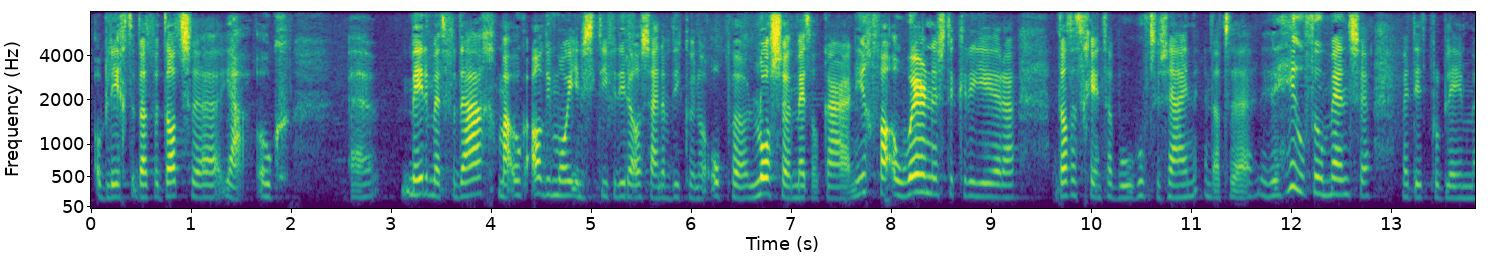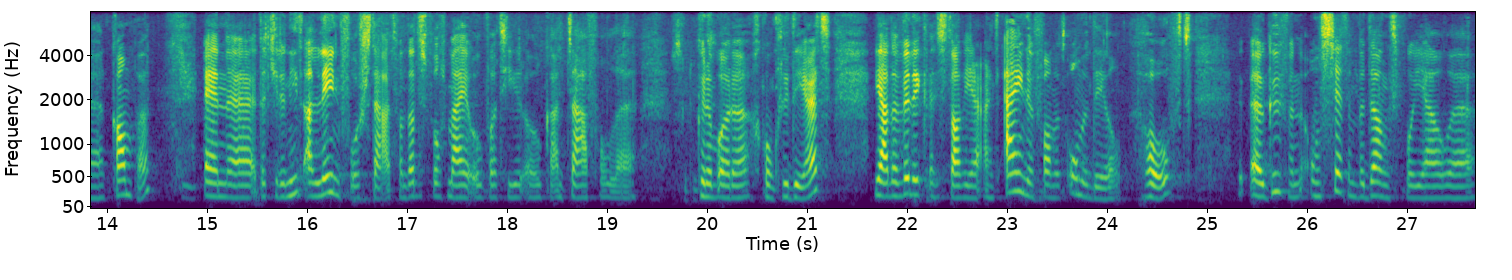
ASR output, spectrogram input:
op ligt, dat we dat ja, ook mede met vandaag, maar ook al die mooie initiatieven die er al zijn, dat we die kunnen oplossen met elkaar. In ieder geval awareness te creëren dat het geen taboe hoeft te zijn en dat uh, heel veel mensen met dit probleem uh, kampen. En uh, dat je er niet alleen voor staat, want dat is volgens mij ook wat hier ook aan tafel kunnen worden geconcludeerd. Ja, dan wil ik, het is alweer aan het einde van het onderdeel hoofd. Guven, ontzettend bedankt voor jouw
